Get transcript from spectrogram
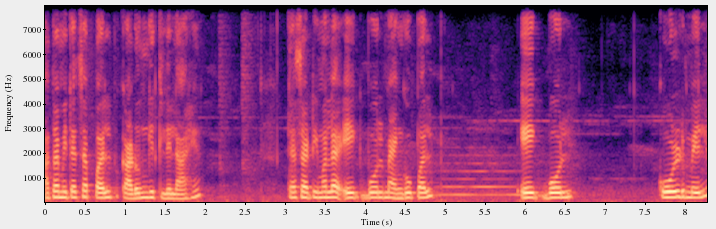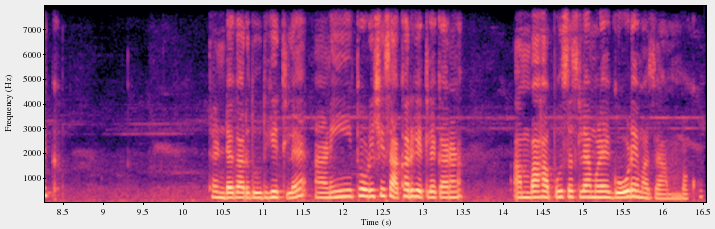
आता मी त्याचा पल्प काढून घेतलेला आहे. त्यासाठी मला एक बोल मँगो पल्प एक बोल कोल्ड मिल्क थंडगार दूध घेतलं आहे आणि थोडीशी साखर घेतली आहे कारण आंबा हापूस असल्यामुळे गोड आहे माझा आंबा खूप.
